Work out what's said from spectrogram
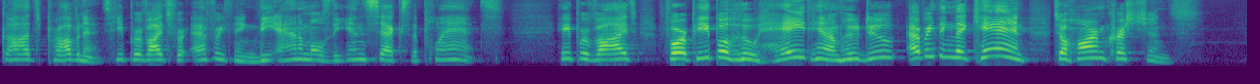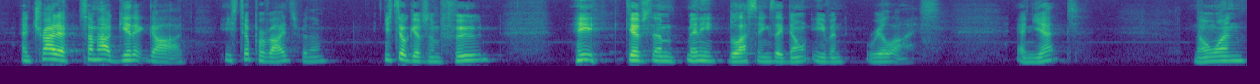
God's providence. He provides for everything the animals, the insects, the plants. He provides for people who hate Him, who do everything they can to harm Christians and try to somehow get at God. He still provides for them, He still gives them food. He gives them many blessings they don't even realize. And yet, no one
